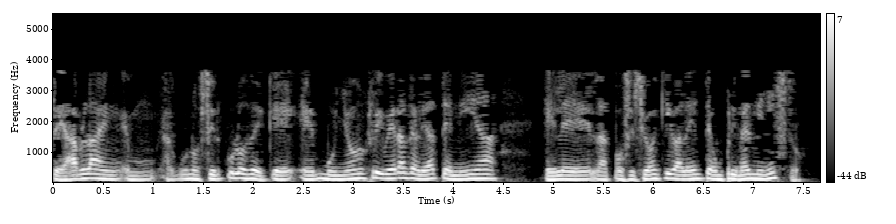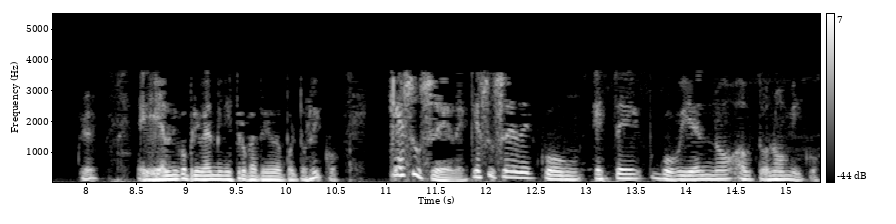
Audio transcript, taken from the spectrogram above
se habla en, algunos círculos de que eh, Muñoz Rivera en realidad tenía eh, la posición equivalente a un primer ministro. ¿okay? Eh, el único primer ministro que ha tenido Puerto Rico. ¿Qué sucede? ¿Qué sucede con este gobierno autonómico?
